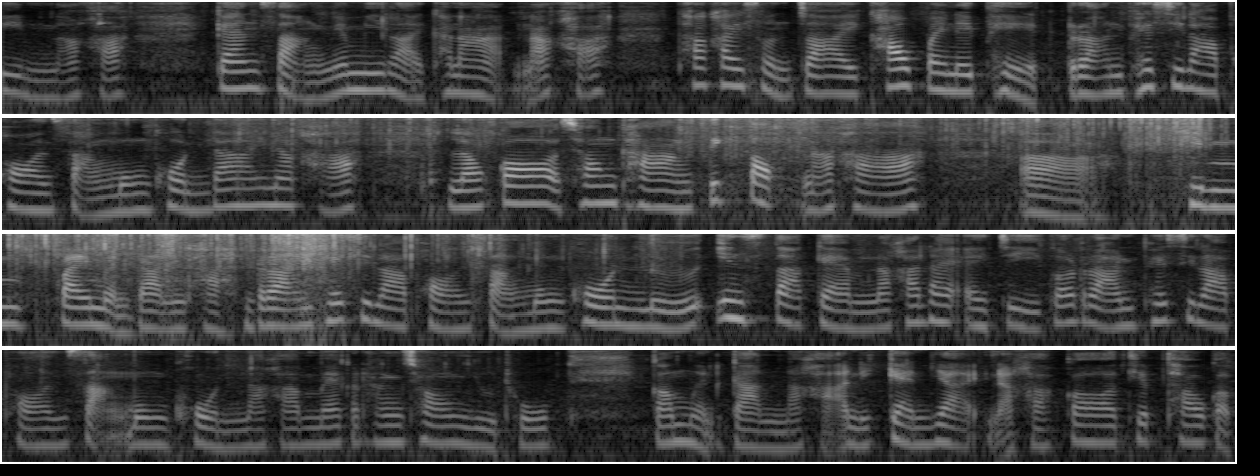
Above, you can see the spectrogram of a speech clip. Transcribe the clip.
ดินนะคะ แกนสังเนี่ยมีหลายขนาดนะคะ ถ้าใครสนใจเข้าไปในเพจร้านเพชรศิลาพรสังมงคลได้นะคะ แล้วก็ช่องทาง TikTok นะคะพิมพ์ไปเหมือนกันค่ะ ร้านเพชรศิลาพรสังมงคล หรือ Instagram นะคะใน IG ก็ร้านเพชรศิลาพรสังมงคลนะคะ แม้กระทั่งช่อง YouTube ก็เหมือนกันนะคะ อันนี้แกนใหญ่นะคะ ก็เทียบเท่ากับ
